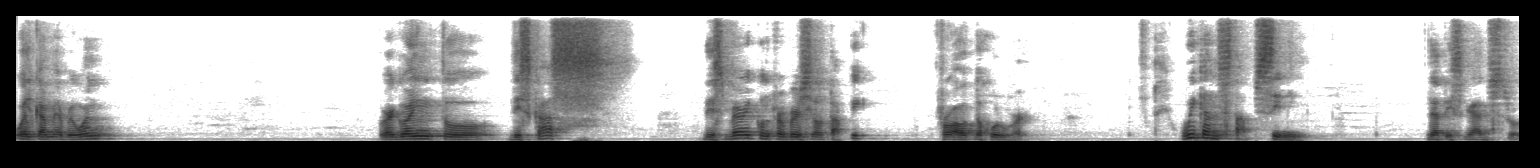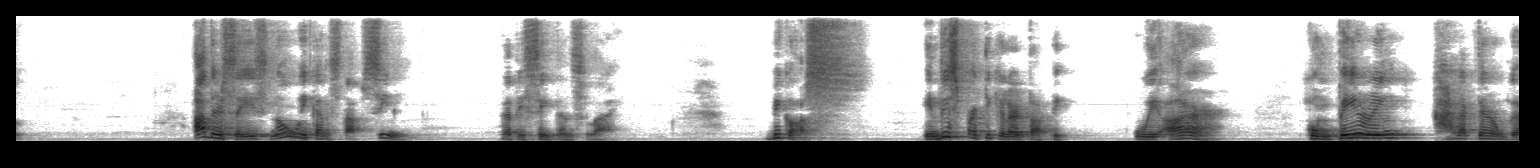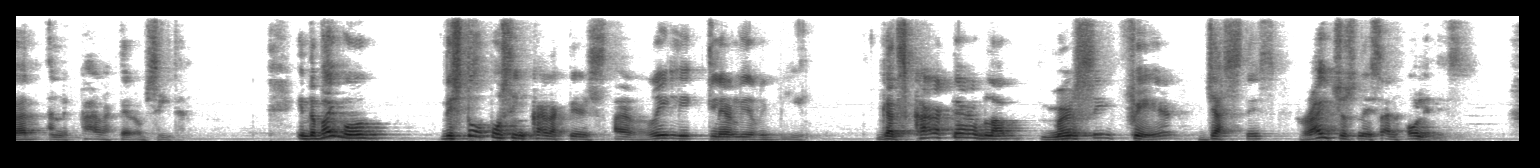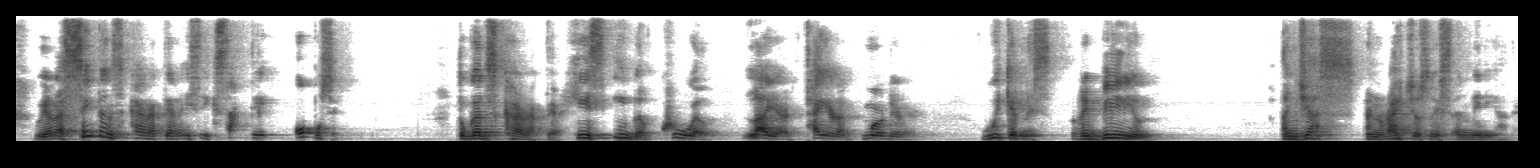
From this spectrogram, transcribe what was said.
Welcome, everyone. We're going to discuss this very controversial topic throughout the whole world. We can stop sinning. That is God's truth. Others says, no, we can stop sinning. That is Satan's lie. Because in this particular topic, we are comparing character of God and the character of Satan. In the Bible, these two opposing characters are really clearly revealed. God's character of love, mercy, fear, justice, righteousness, and holiness. Whereas Satan's character is exactly opposite to God's character. He is evil, cruel, liar, tyrant, murderer, wickedness, rebellion, unjust, unrighteousness, and many others.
